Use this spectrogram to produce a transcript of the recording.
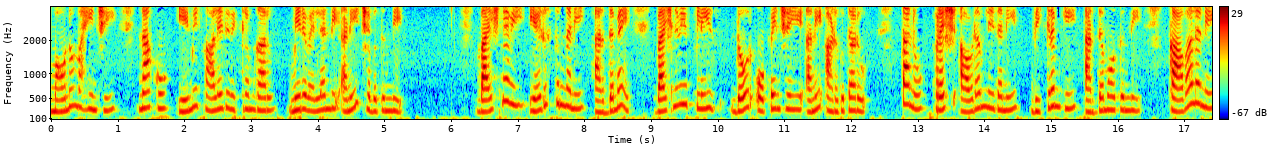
మౌనం వహించి నాకు ఏమీ కాలేదు విక్రమ్ గారు మీరు వెళ్ళండి అని చెబుతుంది. వైష్ణవి ఏడుస్తుందని అర్థమై వైష్ణవి ప్లీజ్ డోర్ ఓపెన్ చెయ్యి అని అడుగుతాడు. తను ఫ్రెష్ అవడం లేదని విక్రమ్కి అర్థమవుతుంది. కావాలని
